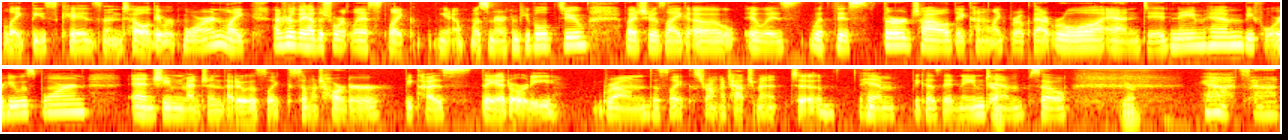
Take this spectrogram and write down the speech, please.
like these kids until they were born. Like i'm sure they had the short list like you know most american people do but she was like oh it was with this third child they kind of like broke that rule and did name him before he was born. And she mentioned that it was like so much harder because they had already grown this like strong attachment to him because they had named Yeah. him. So Yeah. yeah, it's sad.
